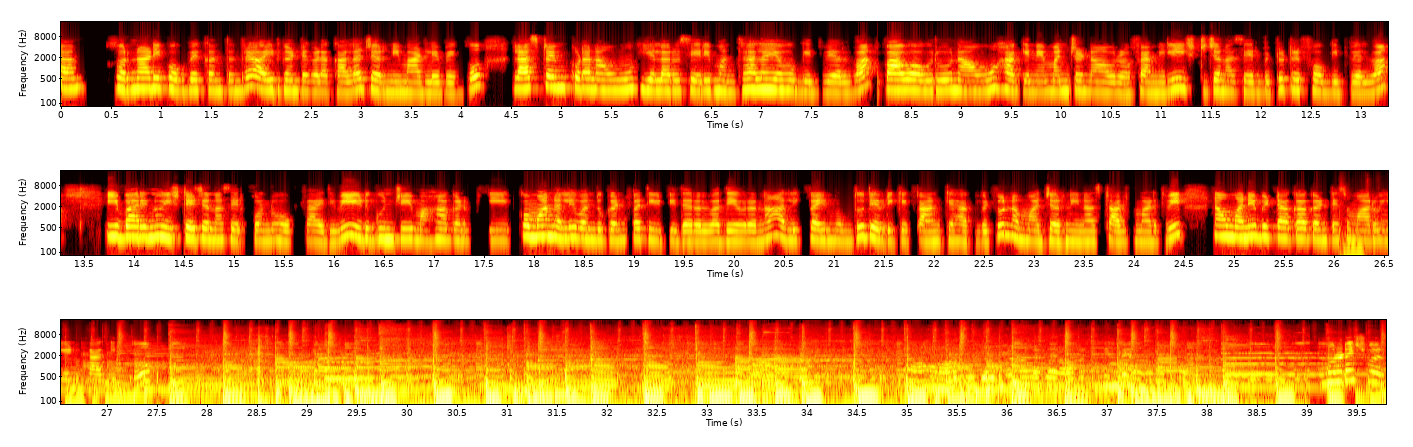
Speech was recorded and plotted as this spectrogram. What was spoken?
ಹೊರನಾಡಿಗೆ ಹೋಗ್ಬೇಕಂತಂದ್ರೆ ಐದ್ ಗಂಟೆಗಳ ಕಾಲ ಜರ್ನಿ ಮಾಡ್ಲೇಬೇಕು. ಲಾಸ್ಟ್ ಟೈಮ್ ಕೂಡ ನಾವು ಎಲ್ಲರೂ ಸೇರಿ ಮಂತ್ರಾಲಯ ಹೋಗಿದ್ವಿ ಅಲ್ವಾ? ಬಾವು ಅವರು, ನಾವು ಹಾಗೇನೆ ಮಂಜಣ್ಣ ಅವರ ಫ್ಯಾಮಿಲಿ ಇಷ್ಟು ಜನ ಸೇರ್ಬಿಟ್ಟು ಟ್ರಿಪ್ ಹೋಗಿದ್ವಿ ಅಲ್ವಾ? ಈ ಬಾರಿನೂ ಇಷ್ಟೇ ಜನ ಸೇರ್ಕೊಂಡು ಹೋಗ್ತಾ ಇದೀವಿ. ಇಡಗುಂಜಿ, ಮಹಾಗಣಪತಿ, ಕೊಮಾನಲ್ಲಿ ಒಂದು ಗಣಪತಿ ಇಟ್ಟಿದಾರಲ್ವಾ ದೇವರನ್ನ? ಅಲ್ಲಿ ಕೈ ಮುಗ್ದು ದೇವರಿಗೆ ಕಾಣಿಕೆ ಹಾಕ್ಬಿಟ್ಟು ನಮ್ಮ ಜರ್ನಿನ ಸ್ಟಾರ್ಟ್ ಮಾಡಿದ್ವಿ. ನಾವು ಮನೆ ಬಿಟ್ಟಾಗ ಗಂಟೆ ಸುಮಾರು ಎಂಟಾಗಿತ್ತು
